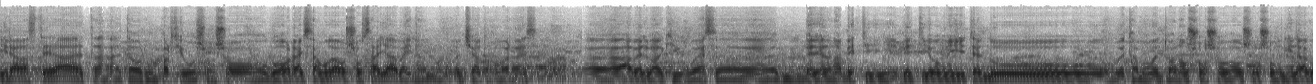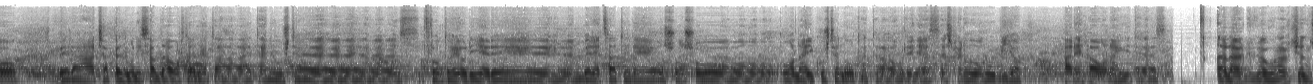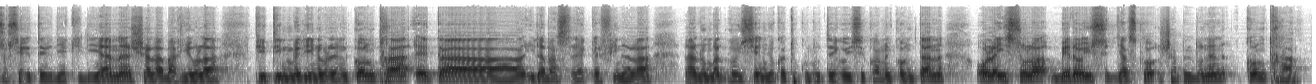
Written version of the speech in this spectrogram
iragaztea eta eta horren partio oso oso gogorra izango da, oso zaila, baina, bueno, entxeatuko gara, ez. Uh, abel ba ekigu, ez, uh, bere gana beti, beti ongi egiten du eta momentuan oso oso, oso, oso ongi dago, bera txapeldun izan da urten eta eta ene uste frontoi hori ere beretzat ere oso oso ona ikusten dut eta hori ez, espero dugu biok pareja ona egitea ez. Ara, gaur hartxan zorsegeterdiak ilian, Xala Barriola Titin Merinoren kontra eta irabazlek finala larun bat goizien jokatuko dute goizeko amekontan, Ola Isola Beroiz Jasko Xapeldunen kontra.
